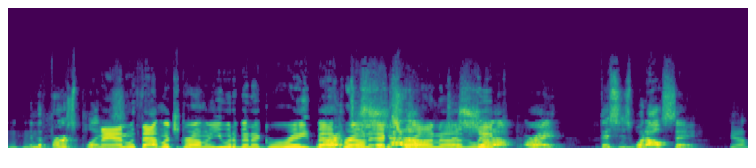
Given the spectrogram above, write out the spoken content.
Mm-hmm. in the first place. Man, with that much drama, you would have been a great background just shut extra up. on uh, Leap. Shut up. All right. This is what I'll say. yeah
